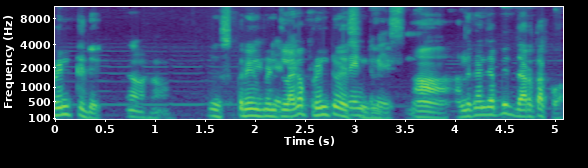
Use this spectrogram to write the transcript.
ప్రింటెడ్. స్క్రీన్ ప్రింట్ లాగా ప్రింట్ వేసింది అందుకని చెప్పి ధర తక్కువ.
